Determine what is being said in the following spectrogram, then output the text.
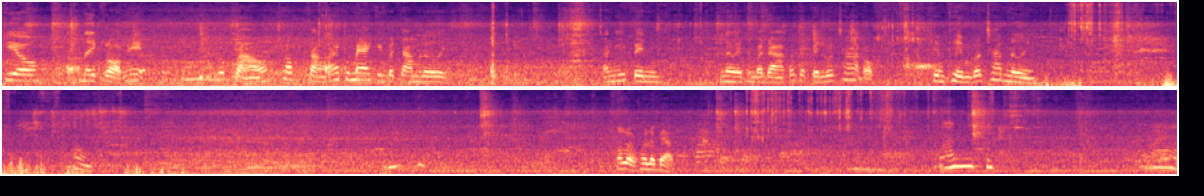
เกียวในกรอบนี่ลูกสาวชอบสั่งให้คุณแม่กินประจำเลย อันนี้เป็น เนยธรรมดาก็จะเป็นรสชาติออกเค็มๆรสชาติเนยอืมอร่อยคนละแบบอืมอืม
